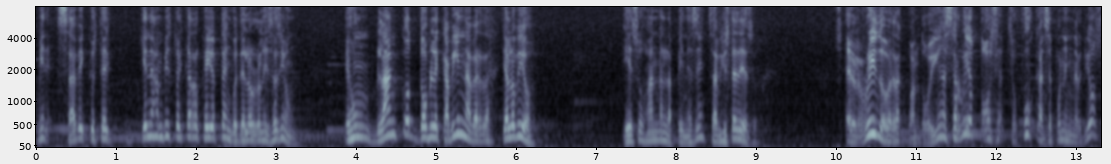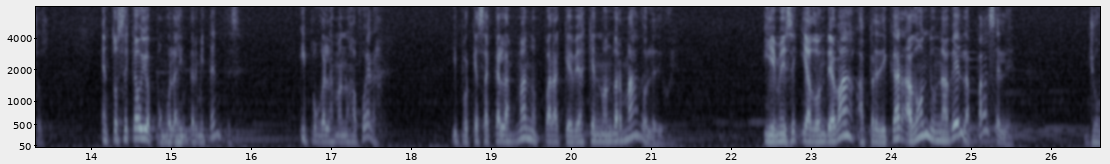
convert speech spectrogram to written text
Mire, ¿sabe que usted, ¿quiénes han visto el carro que yo tengo? Es de la organización. Es un blanco doble cabina, ¿verdad? ¿Ya lo vio? Esos andan la PNC. ¿Sabe usted de eso? El ruido, ¿verdad? Cuando oyen ese ruido, todos se, ofuscan, se ponen nerviosos. Entonces, ¿qué hago yo? Pongo las intermitentes y pongo las manos afuera. ¿Y por qué sacar las manos? Para que veas que no ando armado, le digo. Y me dicen, ¿y a dónde va? A predicar. ¿A dónde? Una vela, pásele. Yo,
